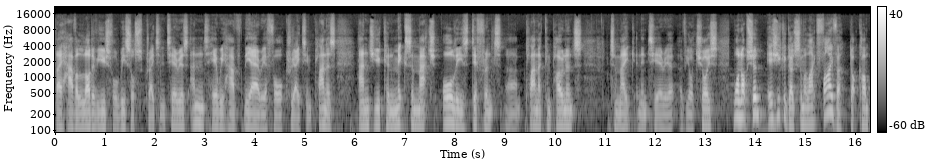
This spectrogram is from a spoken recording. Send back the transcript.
they have a lot of useful resources for creating interiors. And here we have the area for creating planners. And you can mix and match all these different uh, planner components to make an interior of your choice. One option is you could go to somewhere like fiverr.com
